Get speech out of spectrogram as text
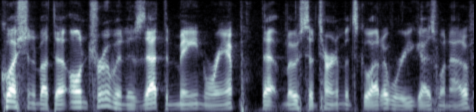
question about that on Truman is that the main ramp that most of the tournaments go out of? Where you guys went out of?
